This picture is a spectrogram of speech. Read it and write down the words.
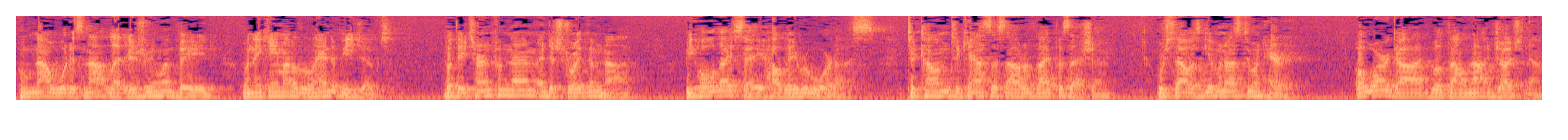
whom thou wouldest not let Israel invade, when they came out of the land of Egypt, but they turned from them and destroyed them not. Behold, I say, how they reward us, to come to cast us out of thy possession, which thou hast given us to inherit. O our God, wilt thou not judge them?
